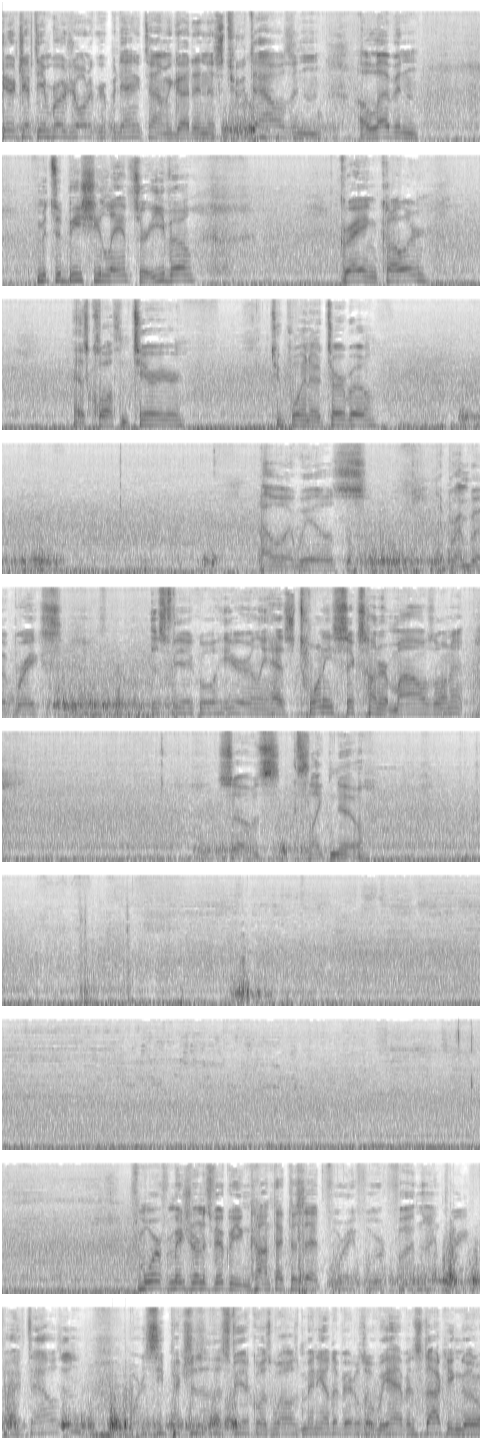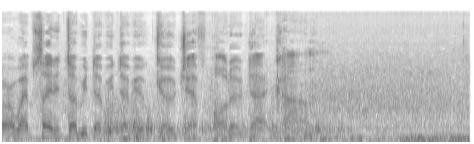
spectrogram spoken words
Here at Jeff D'Ambrosio Auto Group at Anytime, we got in this 2011 Mitsubishi Lancer Evo. Gray in color. Has cloth interior. 2.0 turbo. Alloy wheels. The Brembo brakes. This vehicle here only has 2,600 miles on it. So it's, it's like new. For more information on this vehicle, you can contact us at 484-593-5000 or to see pictures of this vehicle as well as many other vehicles that we have in stock, you can go to our website at www.gojeffauto.com.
